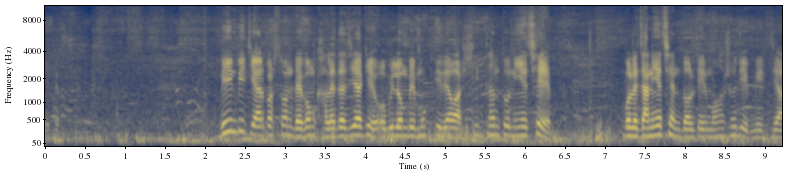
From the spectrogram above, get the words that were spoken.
ঠিক আছে। বিএনপি চেয়ারপারসন বেগম খালেদা জিয়াকে অবিলম্বে মুক্তি দেওয়ার সিদ্ধান্ত নিয়েছে বলে জানিয়েছেন দলটির মহাসচিব মির্জা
